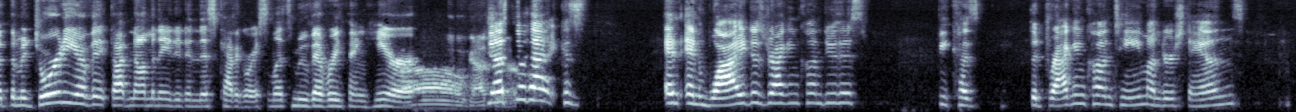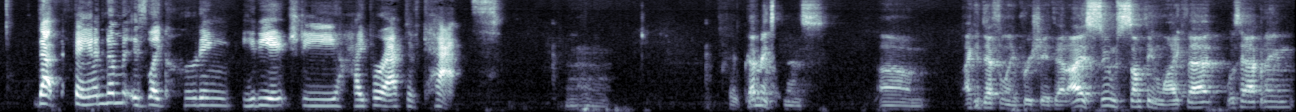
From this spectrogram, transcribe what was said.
but the majority of it got nominated in this category. So let's move everything here Oh, gotcha. just so that because and and why does dragon con do this because the dragon con team understands that fandom is like hurting adhd hyperactive cats Mhm. Okay. That makes sense. Um, I could definitely appreciate that. I assumed something like that was happening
